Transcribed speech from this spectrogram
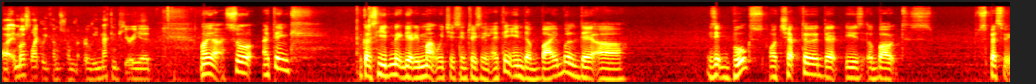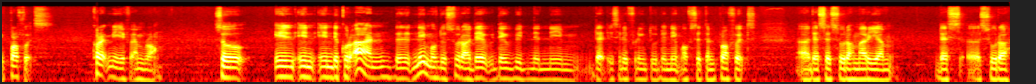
uh, it most likely comes from the early Meccan period. Oh yeah, so I think, because he made the remark which is interesting, I think in the Bible there are, is it books or chapter that is about specific prophets? Correct me if I'm wrong. So in, in, in the Quran, the name of the surah, there, there will be the name that is referring to the name of certain prophets. Uh, there's a surah Maryam, there's a surah,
